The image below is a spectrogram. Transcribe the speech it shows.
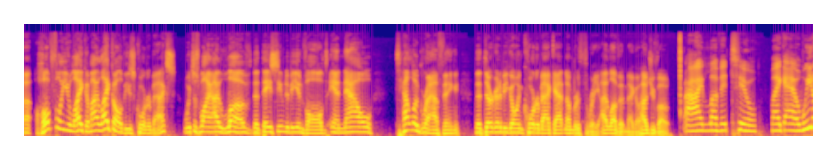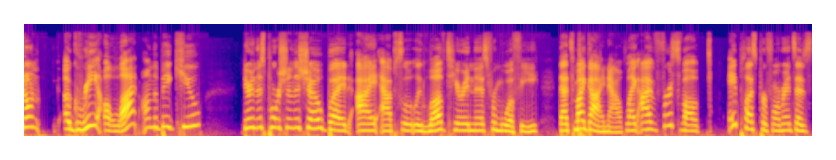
Uh, hopefully, you like them. I like all these quarterbacks, which is why I love that they seem to be involved and now telegraphing that they're going to be going quarterback at number three. I love it, Mego. How'd you vote? I love it too. Like, uh, we don't agree a lot on the big Q during this portion of the show, but I absolutely loved hearing this from Woofy. That's my guy now. Like, I've, first of all, A plus performance, as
